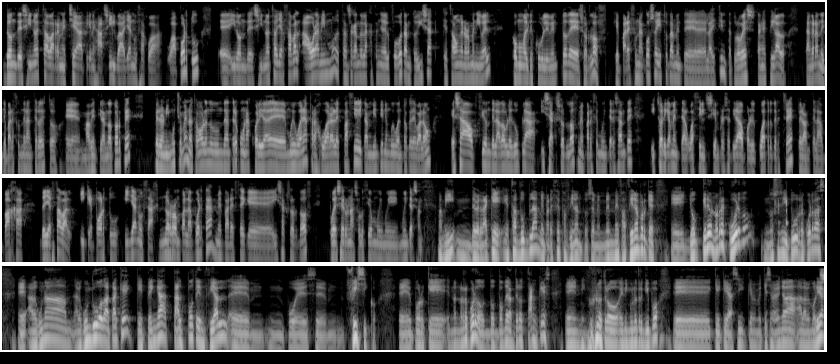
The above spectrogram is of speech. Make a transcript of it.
donde si no está Barrenechea tienes a Silva, a Llanuza o a, Portu, eh, y donde si no está Yarzábal, ahora mismo están sacando las castañas del fuego tanto Isaac, que está a un enorme nivel, como el descubrimiento de Sorloz, que parece una cosa y es totalmente la distinta. Tú lo ves tan espigado tan grande y te parece un delantero de estos, eh, más bien tirando a torpe, pero ni mucho menos. Estamos hablando de un delantero con unas cualidades muy buenas para jugar al espacio y también tiene muy buen toque de balón. Esa opción de la doble dupla Isaac Sorloz me parece muy interesante. Históricamente Alguacil siempre se ha tirado por el 4-3-3, pero ante las bajas de Oyarzábal y que Portu y Januzaj no rompan la puerta, me parece que Isaac Sorloz puede ser una solución muy, muy, muy interesante. A mí, mm, de verdad que esta dupla me parece fascinante. O sea, me, fascina porque eh, yo creo, no recuerdo, no sé si tú recuerdas eh, alguna algún dúo de ataque que tenga tal potencial eh, pues eh, físico. Porque no, recuerdo dos delanteros tanques en ningún otro en ningún otro equipo que, así que, se me venga a la, memoria.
